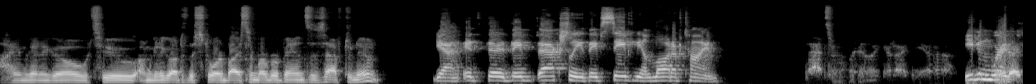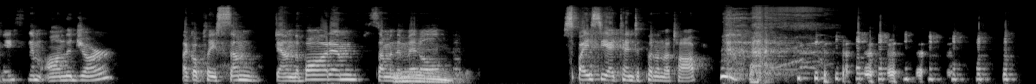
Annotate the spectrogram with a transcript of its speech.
I'm gonna go to I'm gonna go out to the store and buy some rubber bands this afternoon. Yeah, it they've actually they've saved me a lot of time. That's a really good idea. Even where Great I idea. place them on the jar, like I'll place some down the bottom, some in the middle. Mm. Spicy, I tend to put on the top.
